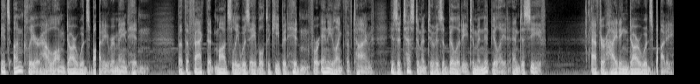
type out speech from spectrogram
It's unclear how long Darwood's body remained hidden, but the fact that Maudsley was able to keep it hidden for any length of time is a testament to his ability to manipulate and deceive. After hiding Darwood's body,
